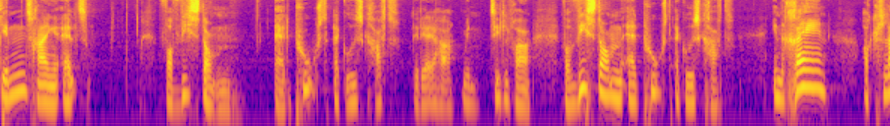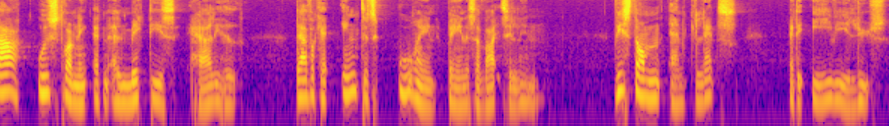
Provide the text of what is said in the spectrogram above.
gennemtrænge alt. For visdommen er et pust af Guds kraft. Det er der, jeg har min titel fra. For visdommen er et pust af Guds kraft. En ren og klar udstrømning af den almægtiges herlighed. Derfor kan intet uren bane sig vej til hende. Visdommen er en glans af det evige lys.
